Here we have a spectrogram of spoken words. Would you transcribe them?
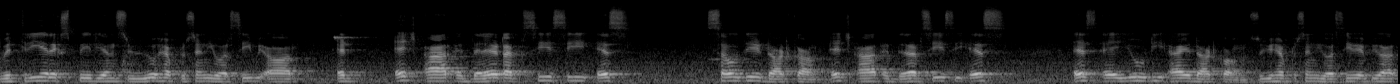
with three year experience you have to send your cv or at hr at the rate of ccs saudi.com hr at the rate of ccs saudi.com so you have to send your cv if you are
